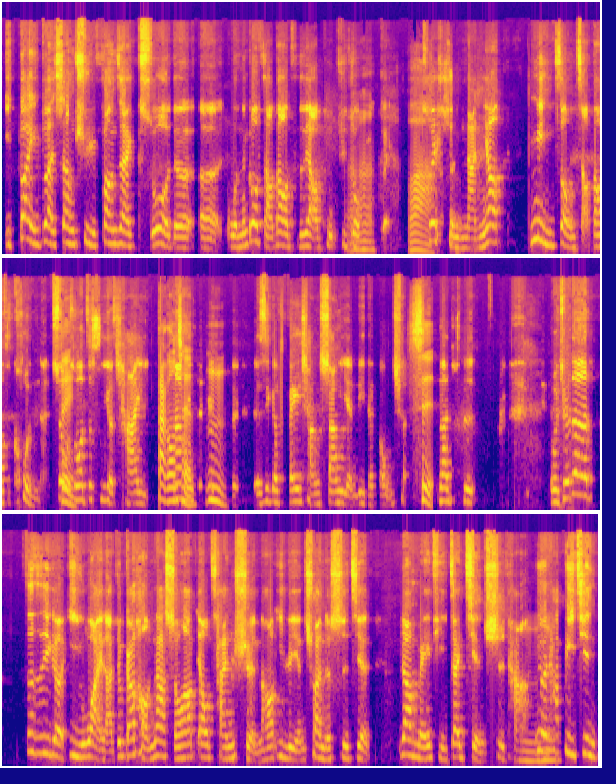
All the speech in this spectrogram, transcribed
一段一段上去放在所有的呃我能够找到资料库去做比对，哇，所以很难，你要命中找到是困难，所以我说这是一个差异，大工程，嗯，对，也是一个非常伤眼力的工程，是，那就是我觉得这是一个意外啦，就刚好那时候他要参选，然后一连串的事件让媒体在检视他，因为他毕竟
